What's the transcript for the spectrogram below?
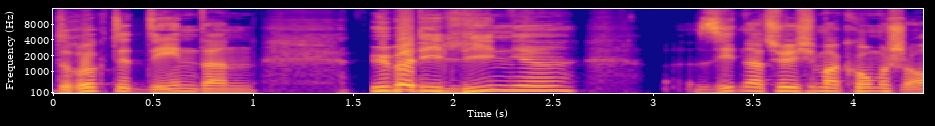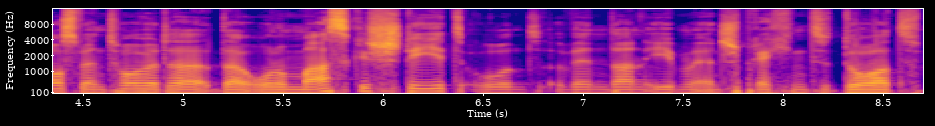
drückte den dann über die Linie. Sieht natürlich immer komisch aus, wenn Torhüter da ohne Maske steht und wenn dann eben entsprechend dort,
